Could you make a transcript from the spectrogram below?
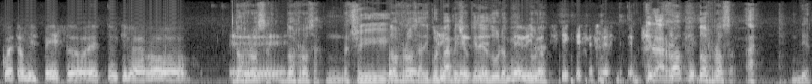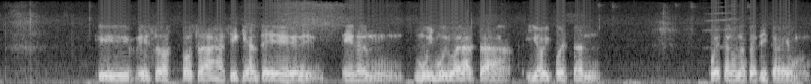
cuatro mil pesos, este, un kilo de arroz. Dos eh, rosas, dos rosas. Sí. Dos rosas, disculpame, sí, yo quedé me- duro. me duro. Un kilo de arroz, dos rosas. Ah, bien. Eh, esas cosas así que antes eran muy, muy baratas y hoy cuestan cuestan una platita, digamos.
